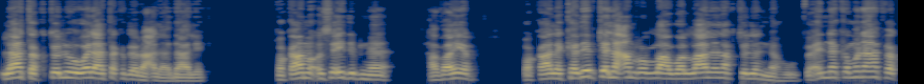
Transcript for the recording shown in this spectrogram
لا تقتله ولا تقدر على ذلك. فقام أسيد بن حضير فقال كذبت لأمر الله والله لنقتلنه فإنك منافق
